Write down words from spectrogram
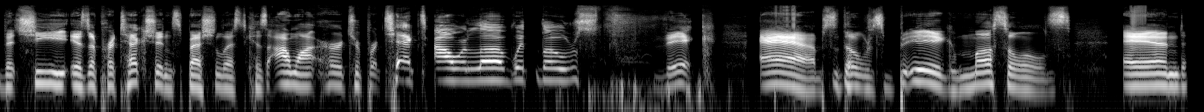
that she is a protection specialist because I want her to protect our love with those thick abs, those big muscles, and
